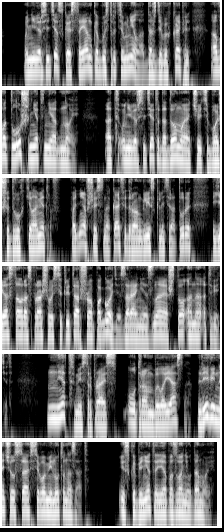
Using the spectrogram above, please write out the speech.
Университетская стоянка быстро темнела от дождевых капель, а вот луж нет ни одной. От университета до дома чуть больше двух километров. Поднявшись на кафедру английской литературы, я стал расспрашивать секретаршу о погоде, заранее зная, что она ответит. «Нет, мистер Прайс, утром было ясно. Ливень начался всего минуту назад». Из кабинета я позвонил домой.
